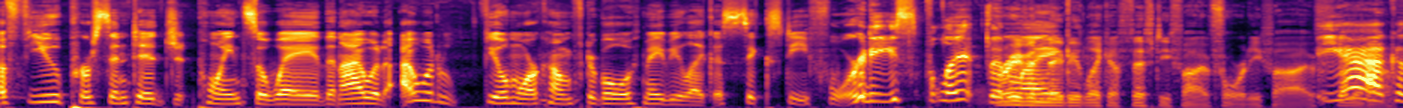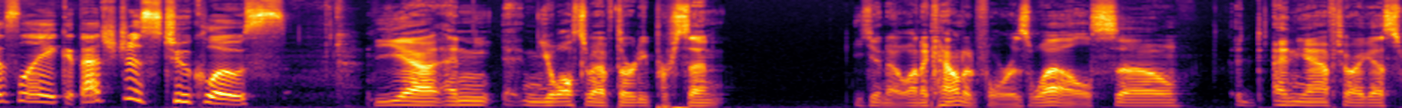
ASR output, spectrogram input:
a few percentage points away then i would i would feel more comfortable with maybe like a 60 40 split than or even like, maybe like a 55 45 yeah because like that's just too close yeah and, and you also have 30% you know unaccounted for as well so and you have to i guess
